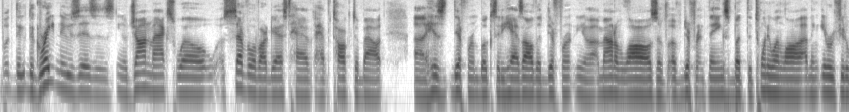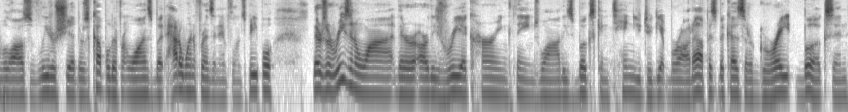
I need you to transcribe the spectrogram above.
but the, the great news is is you know John Maxwell, several of our guests have have talked about uh, his different books that he has all the different you know amount of laws of, of different things but the 21 law i think irrefutable laws of leadership there's a couple different ones but how to win friends and influence people there's a reason why there are these reoccurring themes why these books continue to get brought up is because they're great books and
